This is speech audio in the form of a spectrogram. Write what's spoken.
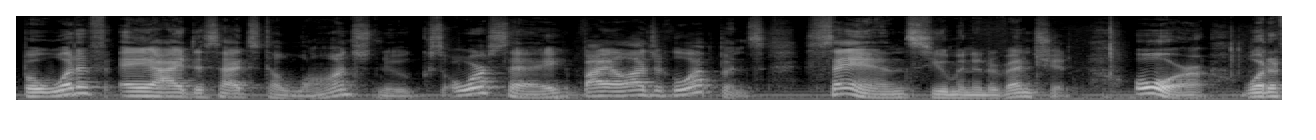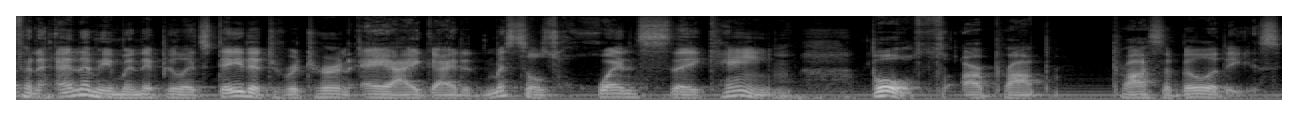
But what if AI decides to launch nukes or, say, biological weapons, sans human intervention? Or what if an enemy manipulates data to return AI guided missiles whence they came? Both are proper possibilities,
